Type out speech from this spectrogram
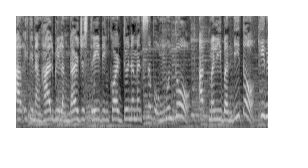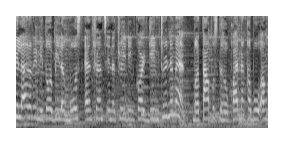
ang itinanghal bilang largest trading card tournament sa buong mundo. At maliban dito, kinilala rin ito bilang most entrants in a trading card game tournament matapos lahukan ng kabuang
